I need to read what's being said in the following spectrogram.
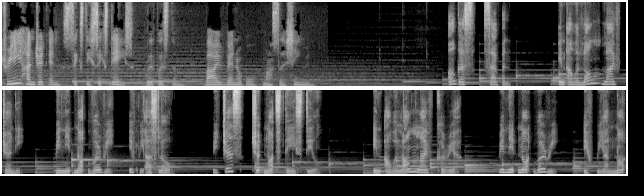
366 Days with Wisdom by Venerable Master Xing Yun. August 7. In our long life journey, we need not worry if we are slow. We just should not stay still. In our long life career, we need not worry if we are not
